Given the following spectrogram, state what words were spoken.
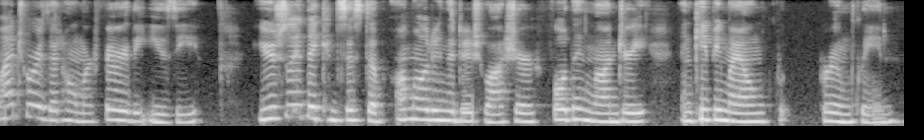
My chores at home are fairly easy. Usually they consist of unloading the dishwasher, folding laundry, and keeping my own room clean.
